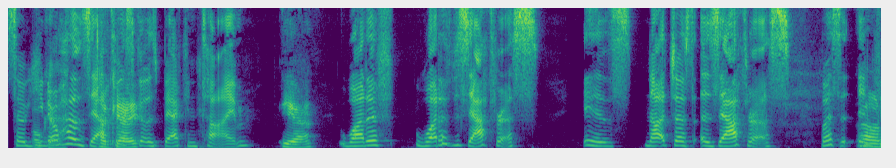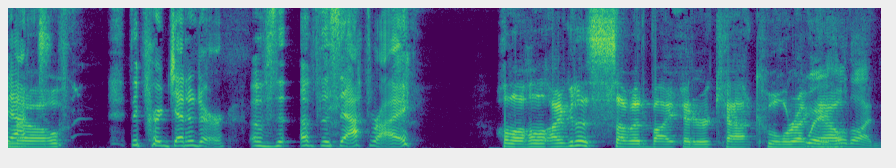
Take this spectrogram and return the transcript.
So you know how Zathras Okay. goes back in time? Yeah. What if what if Zathras is not just a Zathras, but in oh fact no. the progenitor of the of the Zathrii? Hold on, hold on. I'm gonna summon my inner cat cool right Wait, now. hold on.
